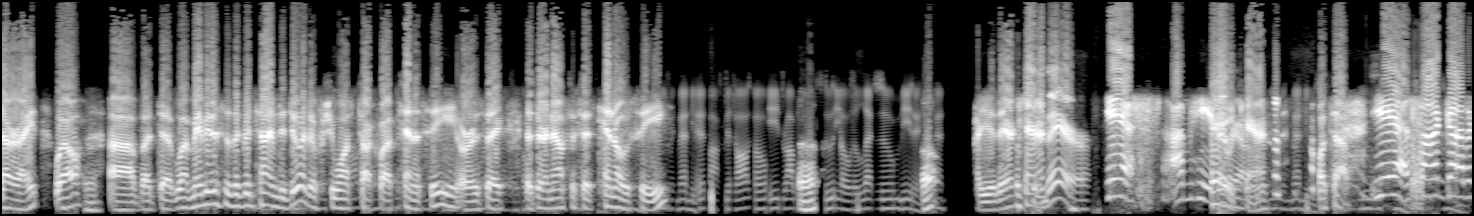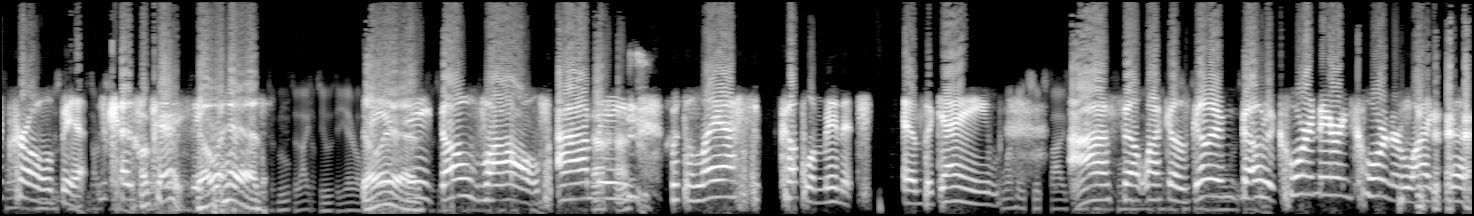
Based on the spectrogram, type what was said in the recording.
All right. Well, uh, but uh, well, maybe this is a good time to do it if she wants to talk about Tennessee, or as they as their announcer says, Tennessee. Uh, oh. Are you there, She's Karen? There. Yes, I'm here. Hey. Karen. What's up? Yes, I got to crow a bit because Okay. Go ahead. Go ahead. Go Vols! I mean, Uh-huh. with the last couple of minutes of the game, I felt like I was going to go to coronary corner like the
